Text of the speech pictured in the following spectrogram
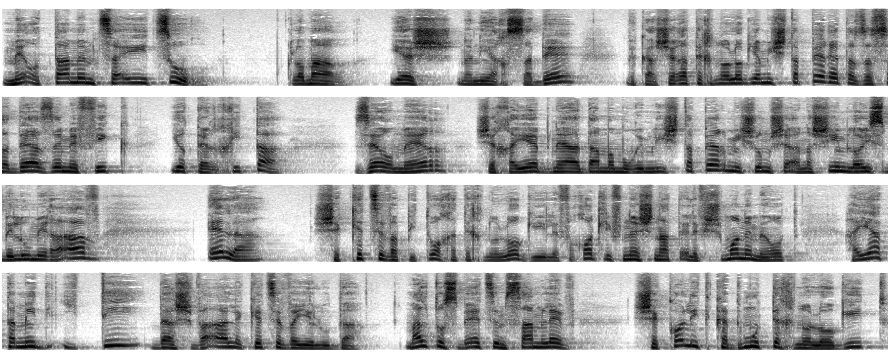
מאותם אמצעי ייצור. כלומר, יש נניח שדה, וכאשר הטכנולוגיה משתפרת, אז השדה הזה מפיק יותר חיטה. זה אומר שחיי בני האדם אמורים להשתפר, משום שאנשים לא יסבלו מרעב, אלא שקצב הפיתוח הטכנולוגי, לפחות לפני שנת 1800, היה תמיד איטי בהשוואה לקצב הילודה. מלטוס בעצם שם לב שכל התקדמות טכנולוגית,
